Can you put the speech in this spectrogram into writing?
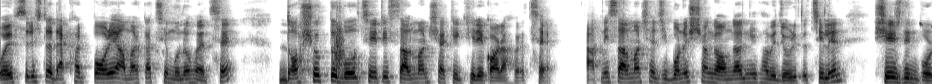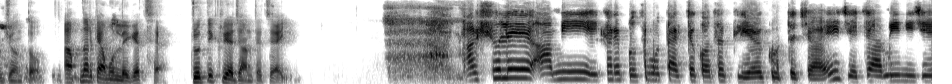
ওয়েব সিরিজটা দেখার পরে আমার কাছে মনে হয়েছে দর্শক তো বলছে এটি সালমান শাহকে ঘিরে করা হয়েছে। আপনি সালমান শাহ জীবনের সঙ্গে অঙ্গাঙ্গিভাবে জড়িত ছিলেন শেষ দিন পর্যন্ত। আপনার কেমন লেগেছে? প্রতিক্রিয়া জানতে চাই। আসলে আমি এখানে প্রথমত একটা কথা ক্লিয়ার করতে চাই যেটা আমি নিজে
